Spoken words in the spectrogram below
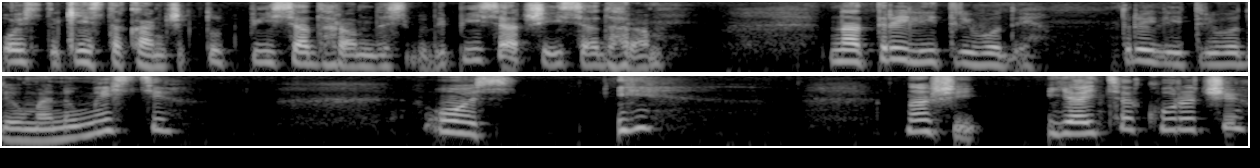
Ось такий стаканчик. Тут 50 грам десь буде. 50-60 грам. На 3 літри води. 3 літри води у мене в мисті. Ось. І наші яйця курячі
